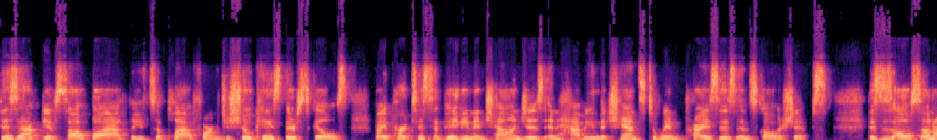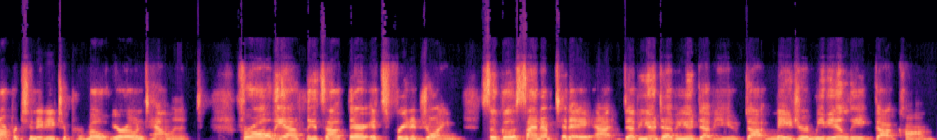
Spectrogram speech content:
This app gives softball athletes a platform to showcase their skills by participating in challenges and having the chance to win prizes and scholarships. This is also an opportunity to promote your own talent. For all the athletes out there, it's free to join. So go sign up today at www.majormedialeague.com.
